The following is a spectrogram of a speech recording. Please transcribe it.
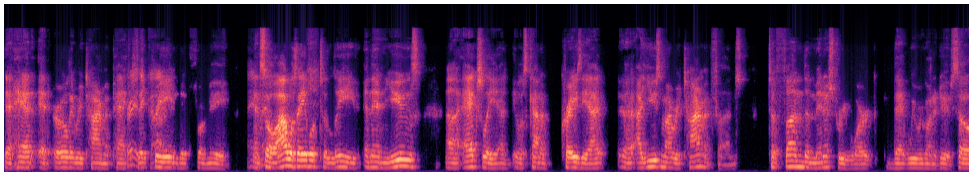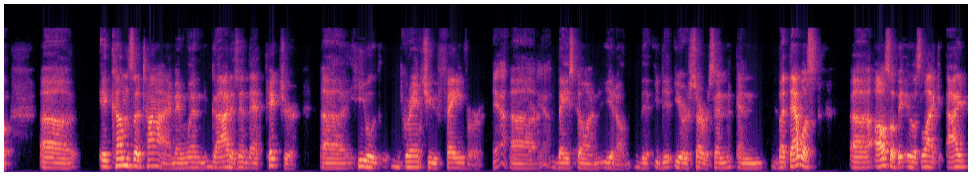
that had an early retirement package. Praise they God. created it for me. Amen. And so I was able to leave and then use, uh, actually, uh, it was kind of crazy. I, uh, I used my retirement funds to fund the ministry work that we were going to do. So uh, it comes a time, and when God is in that picture, uh, He will grant you favor yeah, uh, yeah. based on you know the, your service and and but that was uh, also it was like I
